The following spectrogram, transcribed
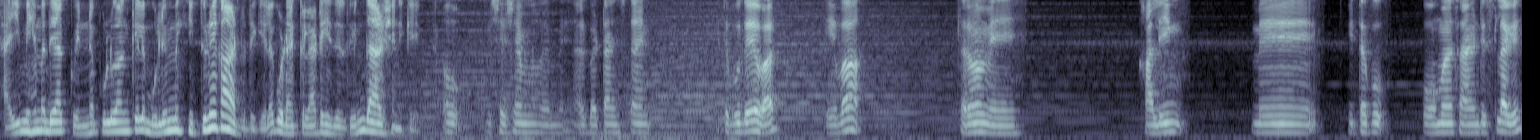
ඇයි මෙහම දෙයක් වෙන්න පුළුවන් කියල මුලින්ම හිතුන කාටද කියලා ගොඩක් කලාට හිදතින් දර්ශනක ඔව විශේෂම ඇල්බට අයින්ස්ටයින් හිතපු දේවල් ඒවා තරම මේ කලින් මේ හිටපු ෆෝම සයින්ටිස් ලගේ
